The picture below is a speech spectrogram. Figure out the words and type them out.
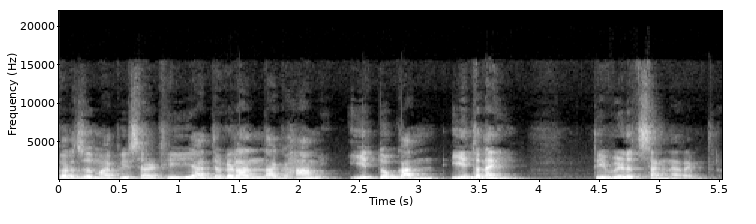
कर्जमाफीसाठी या दगडांना घाम येतो का येत नाही ते वेळच सांगणार आहे मित्र.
